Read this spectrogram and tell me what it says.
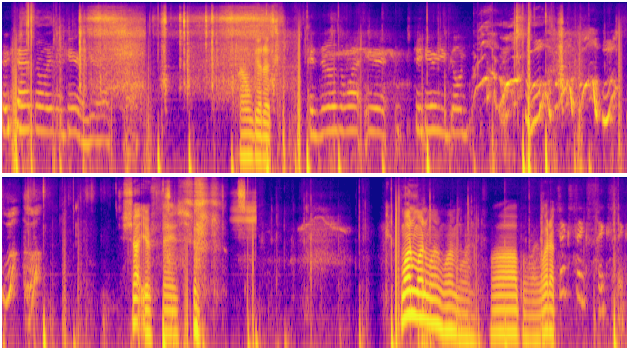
the cat's always in here and you're up I don't get it. Because it doesn't want you to hear you going. Shut your face. one one one one one. Oh boy, what a Six six six six.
